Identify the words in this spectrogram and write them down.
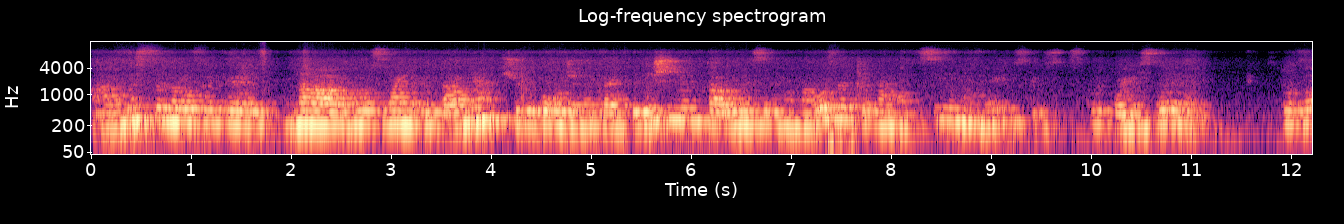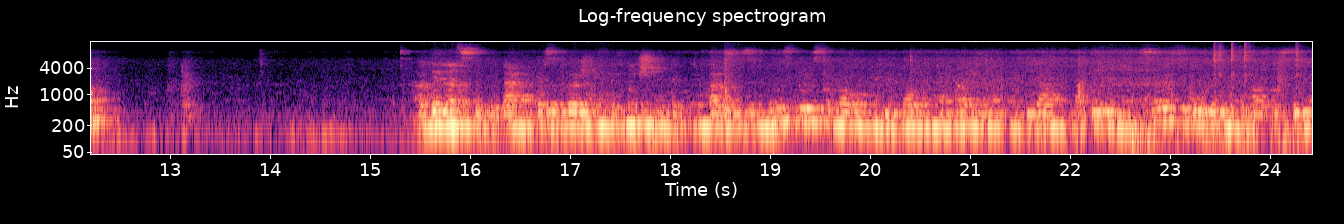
А Внести на розгляд е, на голосування питання щодо погодження проекту рішення та винесення на розгляд пленарного засідання Маяківської сільської ой, міської ради. Хто за? Одинадцяте питання про затвердження технічної документації землеустрою, встановлення відновлення меж земельних ділянок на території місцевості, виведення два постійне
